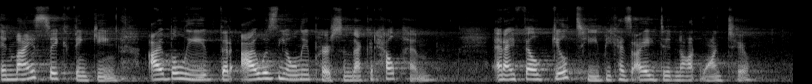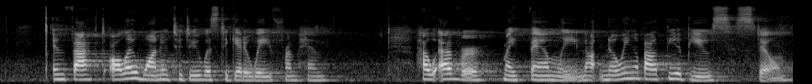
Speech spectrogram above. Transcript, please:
In my sick thinking, I believed that I was the only person that could help him, and I felt guilty because I did not want to. In fact, all I wanted to do was to get away from him. However, my family, not knowing about the abuse still,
